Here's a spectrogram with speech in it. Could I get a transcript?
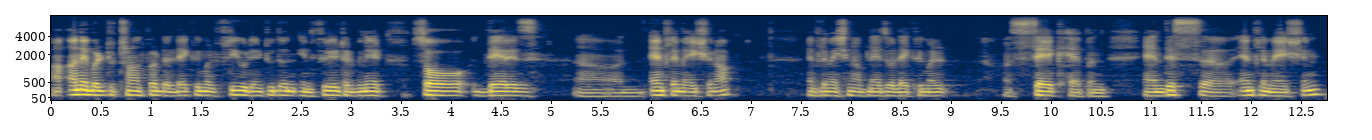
uh, unable to transfer the lacrimal fluid into the inferior turbinate. So there is uh, inflammation of inflammation of nasolacrimal uh, sac happen. And this inflammation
